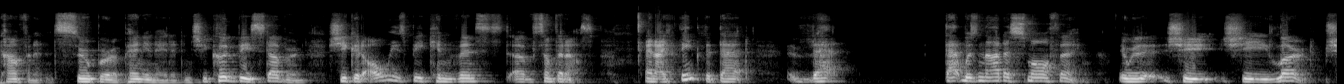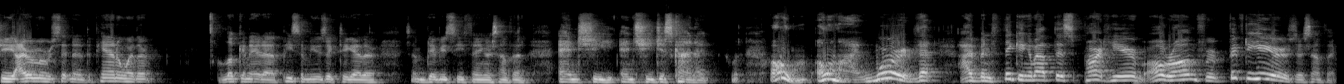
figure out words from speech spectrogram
confident and super opinionated and she could be stubborn she could always be convinced of something else and i think that that that that was not a small thing it was she she learned she i remember sitting at the piano with her looking at a piece of music together some debussy thing or something and she and she just kind of oh oh my word that i've been thinking about this part here all wrong for 50 years or something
